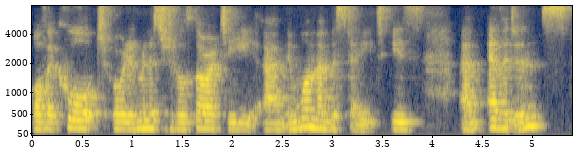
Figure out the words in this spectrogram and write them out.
of a court or an administrative authority um, in one member state is um, evidence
